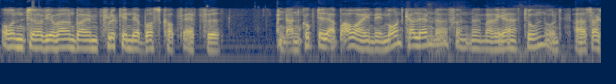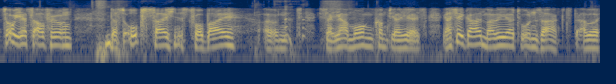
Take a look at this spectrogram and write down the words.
Und äh, wir waren beim Pflücken der Bosskopfäpfel. Und dann guckte der Bauer in den Mondkalender von äh, Maria Thun und äh, sagt, so jetzt aufhören, das Obstzeichen ist vorbei, und ich sage, ja, morgen kommt ja hier. Ja, ist egal, Maria Thun sagt. Aber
